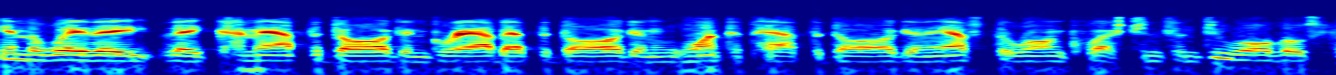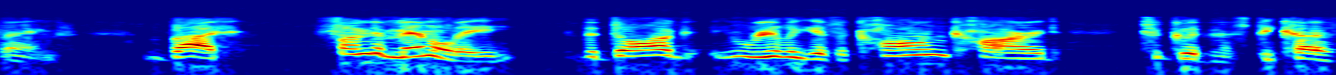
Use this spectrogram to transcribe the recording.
in the way they they come at the dog and grab at the dog and want to pat the dog and ask the wrong questions and do all those things. But fundamentally, the dog really is a calling card to goodness because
